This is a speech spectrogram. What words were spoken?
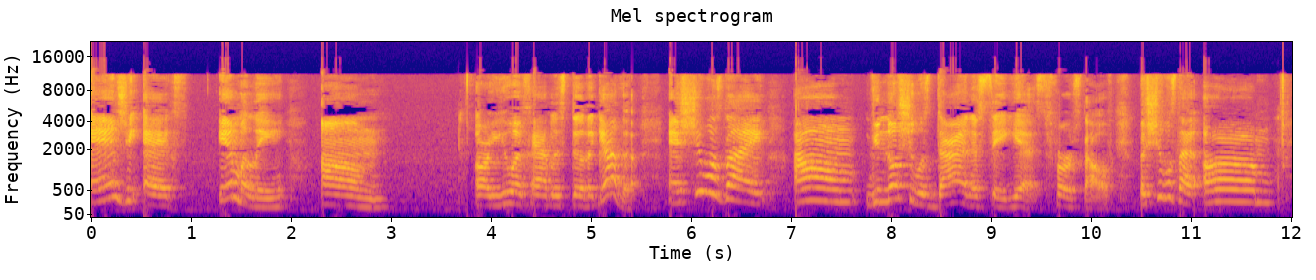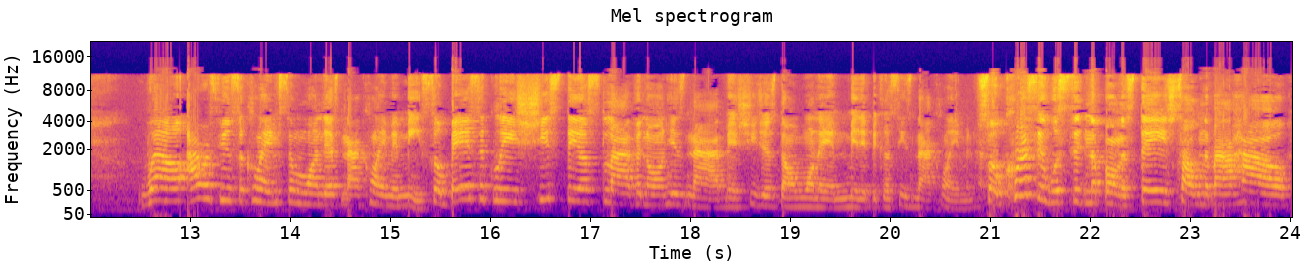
Angie asked Emily, um, are you and Fabolous still together? And she was like, um, you know she was dying to say yes, first off. But she was like, um, well, I refuse to claim someone that's not claiming me. So basically, she's still slaving on his knob and she just don't want to admit it because he's not claiming her. So Chrissy was sitting up on the stage talking about how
